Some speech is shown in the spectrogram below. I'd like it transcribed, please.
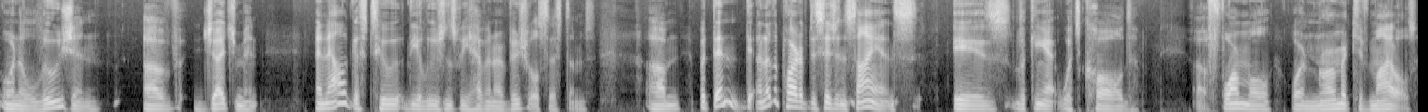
or an illusion of judgment, analogous to the illusions we have in our visual systems. Um, but then the, another part of decision science is looking at what's called uh, formal or normative models.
